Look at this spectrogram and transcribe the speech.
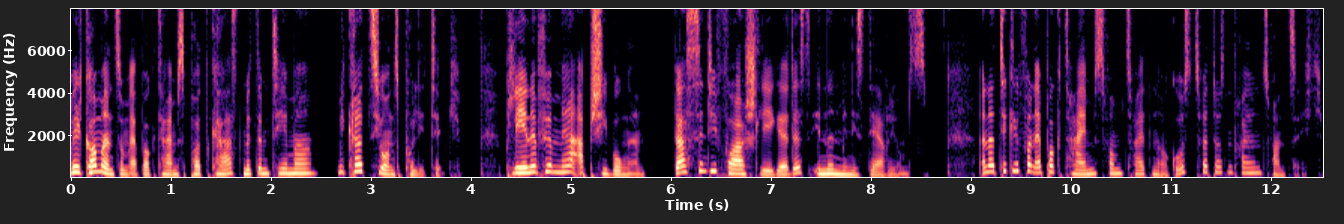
Willkommen zum Epoch Times Podcast mit dem Thema Migrationspolitik. Pläne für mehr Abschiebungen. Das sind die Vorschläge des Innenministeriums. Ein Artikel von Epoch Times vom 2. August 2023.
